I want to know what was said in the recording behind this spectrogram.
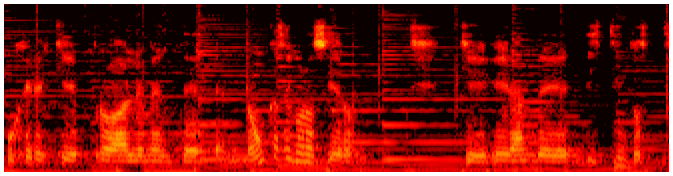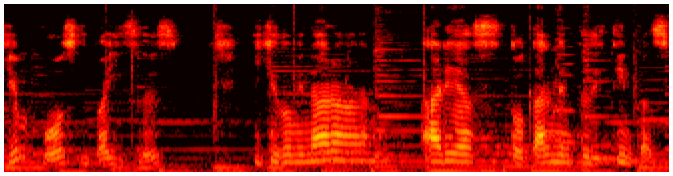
Mujeres que probablemente nunca se conocieron, que eran de distintos tiempos y países y que dominaran áreas totalmente distintas.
